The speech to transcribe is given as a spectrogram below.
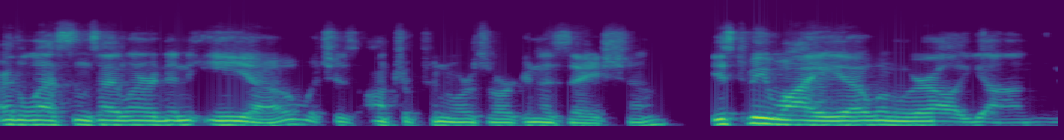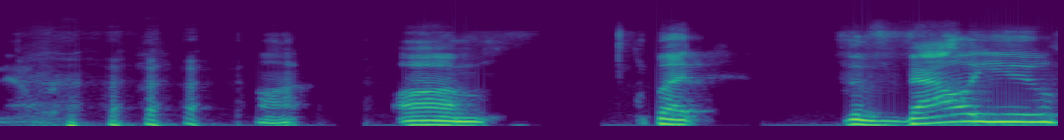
are the lessons I learned in EO, which is Entrepreneurs Organization. Used to be YEO when we were all young. Now we're not. Um, but the value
